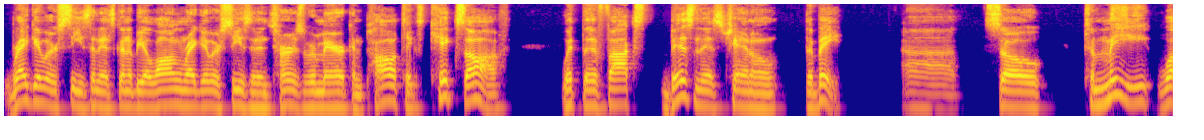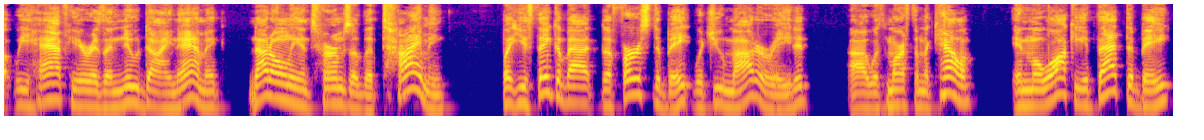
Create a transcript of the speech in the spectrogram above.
regular season is going to be a long regular season in terms of American politics. Kicks off with the Fox Business Channel debate. Uh, so, to me, what we have here is a new dynamic, not only in terms of the timing, but you think about the first debate, which you moderated uh, with Martha MacCallum in Milwaukee. At that debate,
